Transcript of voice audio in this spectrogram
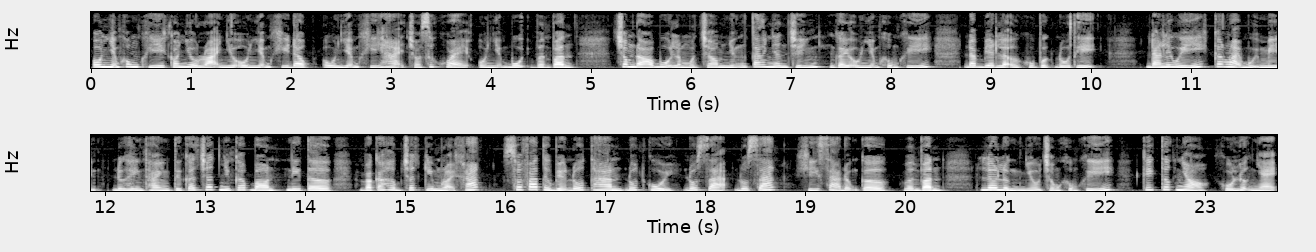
Ô nhiễm không khí có nhiều loại như ô nhiễm khí độc, ô nhiễm khí hại cho sức khỏe, ô nhiễm bụi, vân vân. Trong đó bụi là một trong những tác nhân chính gây ô nhiễm không khí, đặc biệt là ở khu vực đô thị. Đáng lưu ý, các loại bụi mịn được hình thành từ các chất như carbon, nitơ và các hợp chất kim loại khác, xuất phát từ việc đốt than, đốt củi, đốt dạ, đốt rác, khí xả động cơ, vân vân, lơ lửng nhiều trong không khí, kích thước nhỏ, khối lượng nhẹ,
